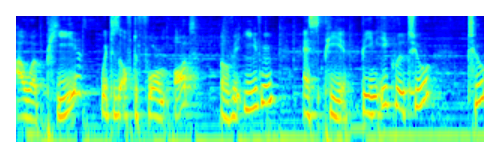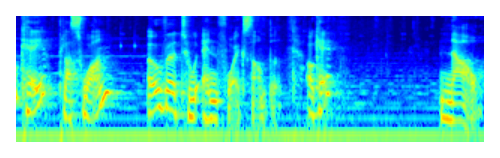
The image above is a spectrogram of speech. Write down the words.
our p, which is of the form odd over even, as p being equal to 2k plus 1 over 2n for example. Okay? Now,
